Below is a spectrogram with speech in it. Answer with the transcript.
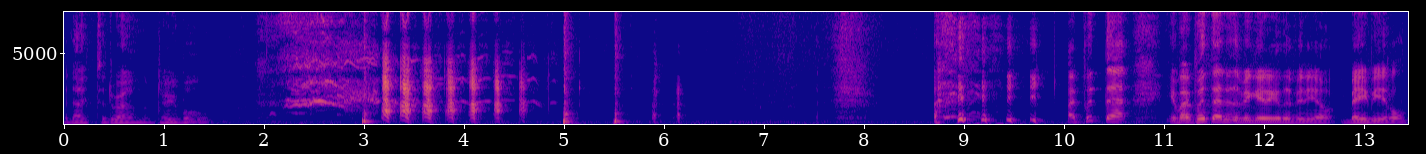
The Knights of the Round Table. I put that. If I put that in the beginning of the video, maybe it'll.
